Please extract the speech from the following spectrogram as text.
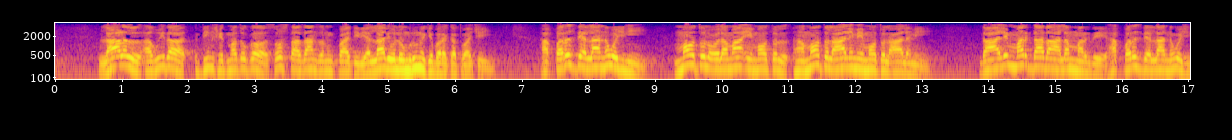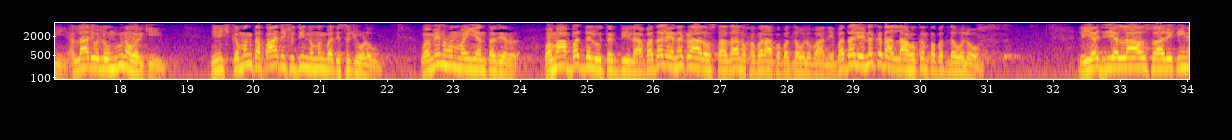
لاړل اغوی دا دین خدمتو کو سو استادان زمون پاتې دي الله دې ولومرونو کې برکت واچي حق پرس دې الله نه وجني موت العلماء موت ال... موت العالم موت العالمي دا عالم مرګ دا دا عالم مرګ دی حق پرس دی الله نه وجني الله دی ول عمرونه ورکی یعنی چې کومنګ ته پاتې شو دین نو موږ به څه جوړو ومنهم من ينتظر وما بدلوا تبديلا بدل نه کړه د استادانو خبره په بدلولو باندې بدل نه کړه د الله حکم په بدلولو ليجزي الله الصالحين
